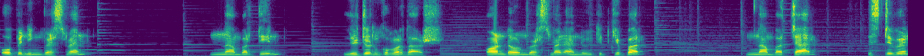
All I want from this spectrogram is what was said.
opening batsman number তিন Liton Kumar Das one down batsman and wicket keeper number চার Steven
